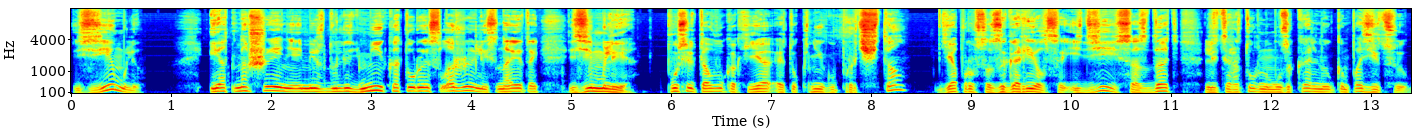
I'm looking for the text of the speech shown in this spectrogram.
землю и отношения между людьми, которые сложились на этой земле. После того, как я эту книгу прочитал, я просто загорелся идеей создать литературно-музыкальную композицию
